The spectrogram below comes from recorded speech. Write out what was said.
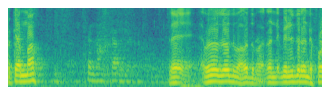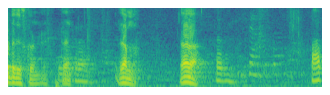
ఓకేమ్మా? రే వద్దుమా వద్దుమా రండి మీరు ఇద్దరు రండి ఫోటో తీసుకోండి రండి. రమ్మా రారా? పాప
